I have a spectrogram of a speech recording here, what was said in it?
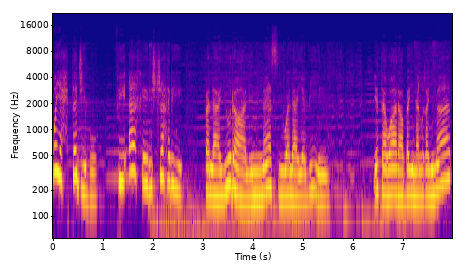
ويحتجب في آخر الشهر فلا يرى للناس ولا يبين. يتوارى بين الغيمات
